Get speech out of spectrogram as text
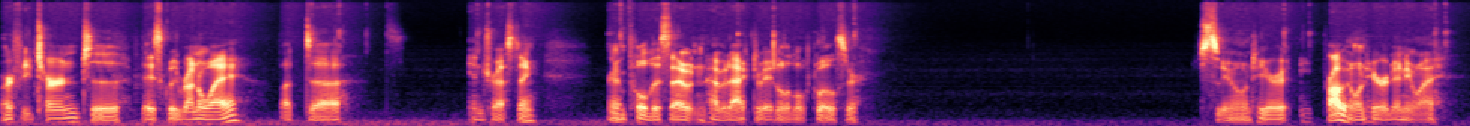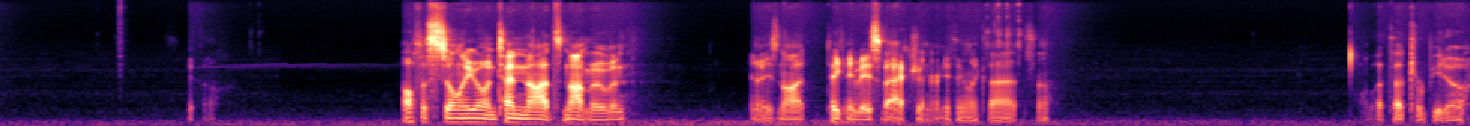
or if he turned to basically run away. But uh, interesting. We're gonna pull this out and have it activate a little closer, so you won't hear it. He probably won't hear it anyway. Alpha's still only going 10 knots, not moving. You know, he's not taking evasive action or anything like that, so I'll let that torpedo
